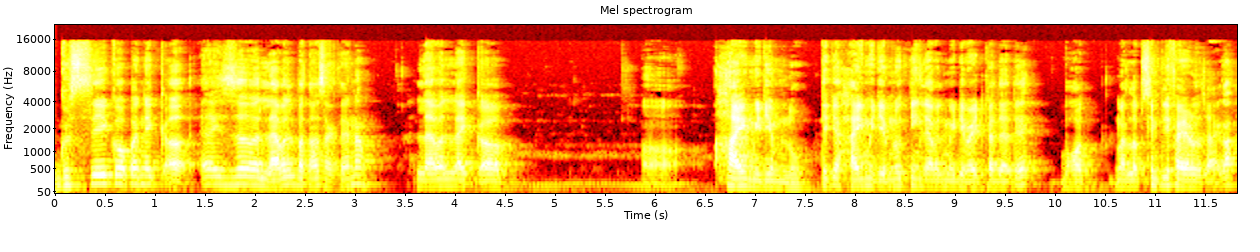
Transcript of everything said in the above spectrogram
गुस्से को अपन एक एज लेवल बता सकते हैं ना? Level like high medium low ठीक है? हाई मीडियम लो तीन लेवल में डिवाइड कर देते, बहुत मतलब सिंप्लीफाइड हो जाएगा।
